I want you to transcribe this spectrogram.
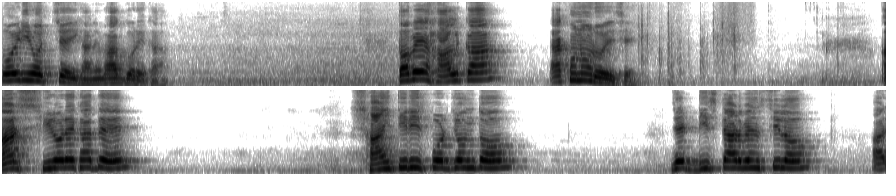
তৈরি হচ্ছে এইখানে ভাগ্যরেখা। তবে হালকা এখনও রয়েছে। আর শিরোরেখাতে সাঁইত্রিশ পর্যন্ত যে ডিস্টারবেন্স ছিল, আর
